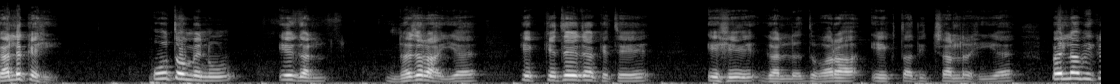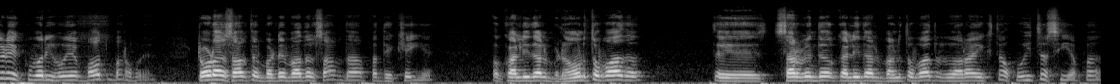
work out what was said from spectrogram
ਗੱਲ ਕਹੀ, ਉਹ ਤੋਂ ਮੈਨੂੰ ਇਹ ਗੱਲ ਨਜ਼ਰ ਆਈ ਹੈ ਕਿ ਕਿਤੇ ਨਾ ਕਿਤੇ ਇਹ ਗੱਲ ਦੁਬਾਰਾ ਏਕਤਾ ਦੀ ਚੱਲ ਰਹੀ ਹੈ। ਪਹਿਲਾਂ ਵੀ ਕਿਹੜੇ ਇੱਕ ਵਾਰੀ ਹੋਇਆ, ਬਹੁਤ ਵਾਰ ਹੋਇਆ। ਟੋੜਾ ਸਾਹਿਬ ਤੇ ਵੱਡੇ ਬਾਦਲ ਸਾਹਿਬ ਦਾ ਆਪਾਂ ਦੇਖਿਆ ਹੀ ਹੈ। ਅਕਾਲੀ ਦਲ ਬਣਾਉਣ ਤੋਂ ਬਾਅਦ ਤੇ ਸਰਬਿੰਦ ਅਕਾਲੀ ਦਲ ਬਣ ਤੋਂ ਬਾਅਦ ਦੁਬਾਰਾ ਇੱਕ ਤਾਂ ਹੋਈ ਤਾਂ ਸੀ ਆਪਾਂ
